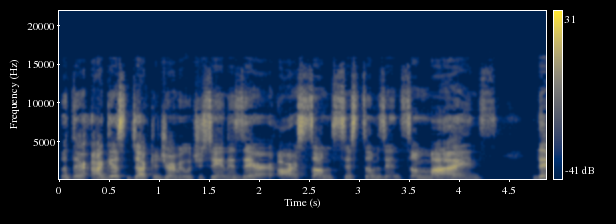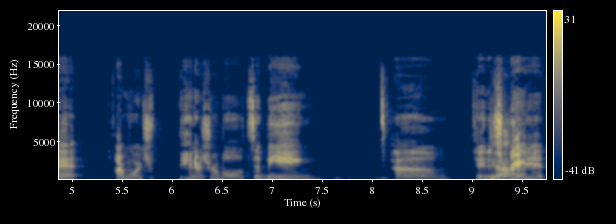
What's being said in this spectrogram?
But there, I guess, Dr. Jeremy, what you're saying is there are some systems and some minds that are more tr- penetrable to being um penetrated.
